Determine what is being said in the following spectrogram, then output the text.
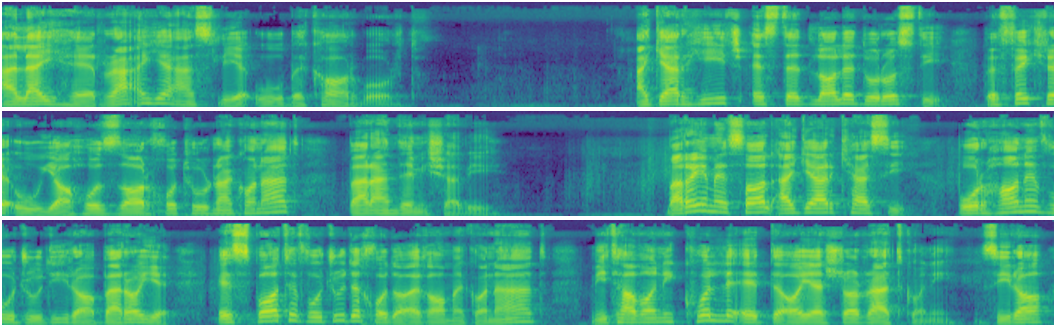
علیه رأی اصلی او به کار برد. اگر هیچ استدلال درستی به فکر او یا حضار خطور نکند برنده می شوی. برای مثال اگر کسی برهان وجودی را برای اثبات وجود خدا اقامه کند می توانی کل ادعایش را رد کنی. زیرا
